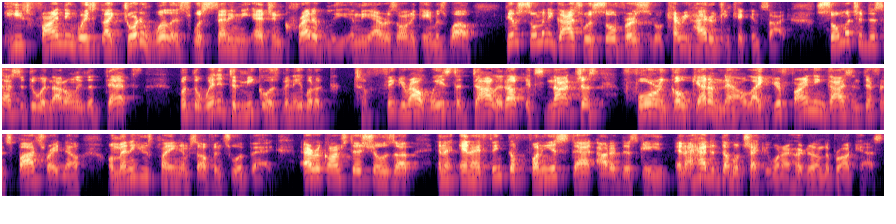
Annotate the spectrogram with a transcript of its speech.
He's finding ways like Jordan Willis was setting the edge incredibly in the Arizona game as well. They have so many guys who are so versatile. Kerry Hyder can kick inside. So much of this has to do with not only the depth, but the way that DeMeco has been able to, to figure out ways to dial it up, it's not just four and go get them now. Like you're finding guys in different spots right now. Omenihu's playing himself into a bag. Arik Armstead shows up. And, and I think the funniest stat out of this game, and I had to double check it when I heard it on the broadcast.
